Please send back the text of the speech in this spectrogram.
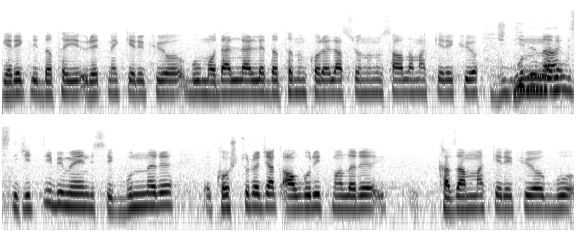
gerekli datayı üretmek gerekiyor. Bu modellerle datanın korelasyonunu sağlamak gerekiyor. Ciddi bir mühendislik. Ciddi bir mühendislik. Bunları e, koşturacak algoritmaları kazanmak gerekiyor. Bu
